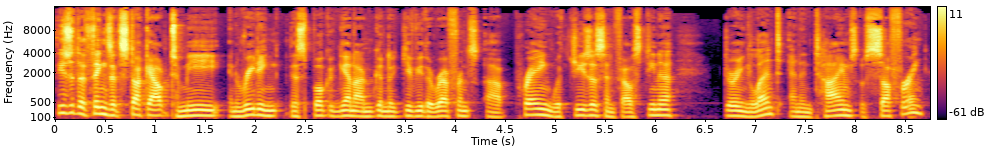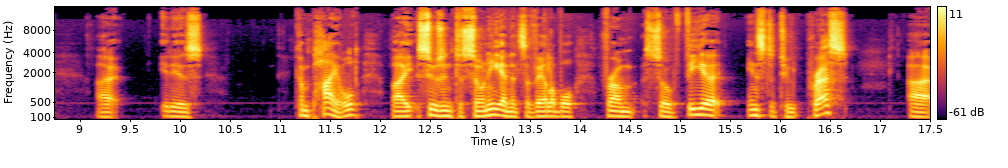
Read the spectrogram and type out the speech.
These are the things that stuck out to me in reading this book. Again, I'm going to give you the reference uh, Praying with Jesus and Faustina during Lent and in times of suffering. Uh, it is compiled by Susan Tassone and it's available from Sophia Institute Press, uh,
